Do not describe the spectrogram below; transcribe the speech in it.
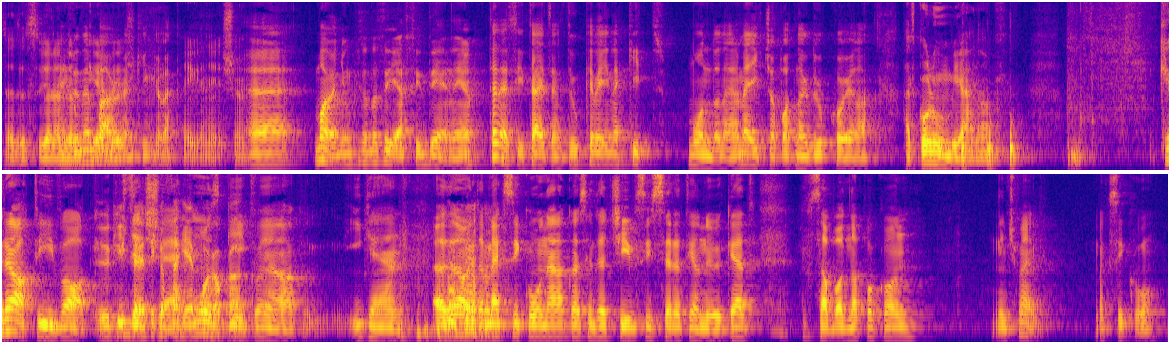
Tehát ez ugye lenne a nem kérdés. power rankingelek. Igen, én sem. E, maradjunk viszont az EFC délnél. Tennessee Titans drukkereinek kit mondanál, melyik csapatnak drukkoljanak? Hát Kolumbiának. Kreatívak, Ők szeretik a ügyesek, fehér mozgékonyak. Igen. Ez olyan, a Mexikónál, akkor mondja, a Chiefs is szereti a nőket szabad napokon. Nincs meg? Mexikó?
